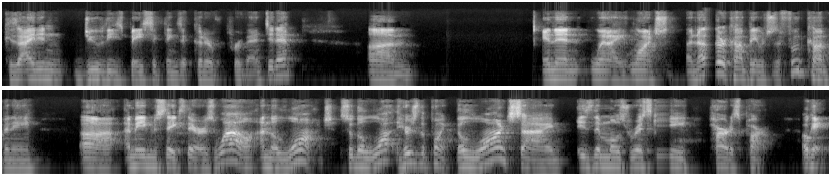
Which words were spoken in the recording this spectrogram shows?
because I didn't do these basic things that could have prevented it. Um, and then when I launched another company, which is a food company, uh, I made mistakes there as well on the launch. So the launch here's the point: the launch side is the most risky, hardest part. Okay,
